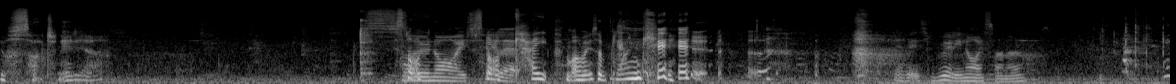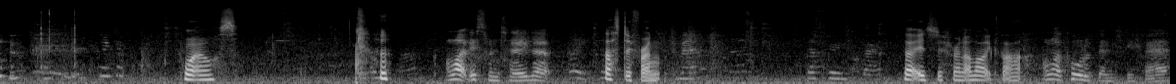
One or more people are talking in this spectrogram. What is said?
You're such an idiot. So not- nice. It's not a it. cape, mum, it's a blanket. Yeah, but it's really nice, Anna. what else? I like this one too. Look, That's different. That is different, I like that. I like all of them. To be fair.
